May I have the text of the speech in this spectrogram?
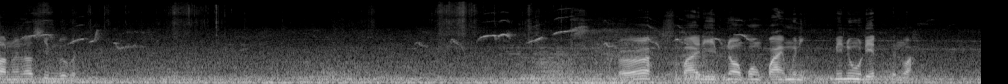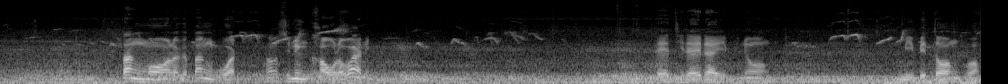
อนมันเราชิมดูก่อนเออสบายดีพี่น้องปองปลายมือนี่เมนูเด็ดเป็นวะตั้งมอแล้วก็ตั้งหวดทั้งสิหนึ่งเข่าแล้วว่านี่แต่ที่ได้ได้พี่น้อง มีใบตองพร้อม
